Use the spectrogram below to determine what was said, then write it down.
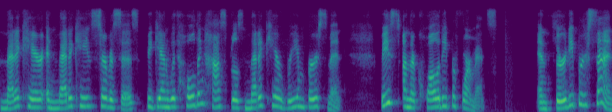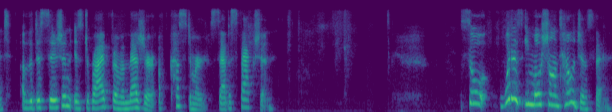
Medicare and Medicaid services began withholding hospitals' Medicare reimbursement based on their quality performance. And 30% of the decision is derived from a measure of customer satisfaction. So, what is emotional intelligence then?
